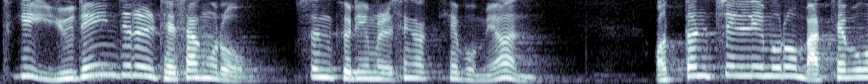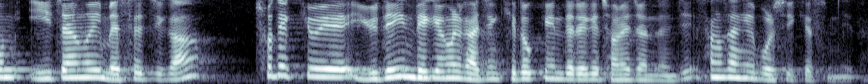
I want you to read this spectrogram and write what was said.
특히 유대인들을 대상으로 쓴 그림을 생각해 보면 어떤 찔림으로 마태복음 2장의 메시지가 초대교회 유대인 배경을 가진 기독교인들에게 전해졌는지 상상해 볼 수 있겠습니다.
